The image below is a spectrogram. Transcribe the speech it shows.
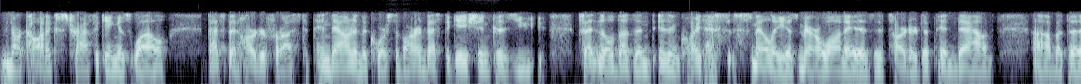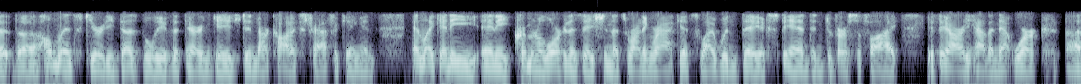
narcotics trafficking as well that's been harder for us to pin down in the course of our investigation because fentanyl doesn't isn't quite as smelly as marijuana is. It's harder to pin down, uh, but the the Homeland Security does believe that they're engaged in narcotics trafficking, and and like any any criminal organization that's running rackets, why wouldn't they expand and diversify if they already have a network uh,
